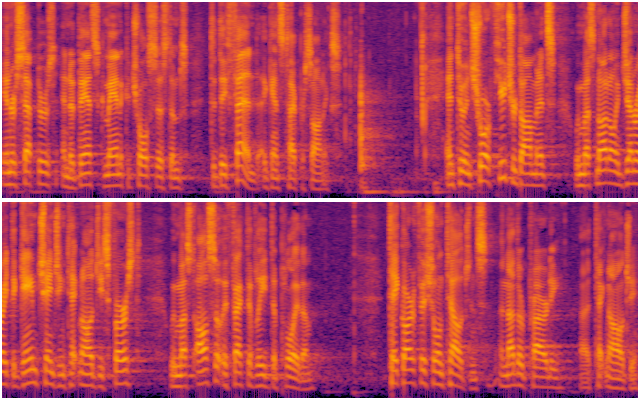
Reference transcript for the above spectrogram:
interceptors, and advanced command and control systems to defend against hypersonics. And to ensure future dominance, we must not only generate the game changing technologies first, we must also effectively deploy them. Take artificial intelligence, another priority uh, technology.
